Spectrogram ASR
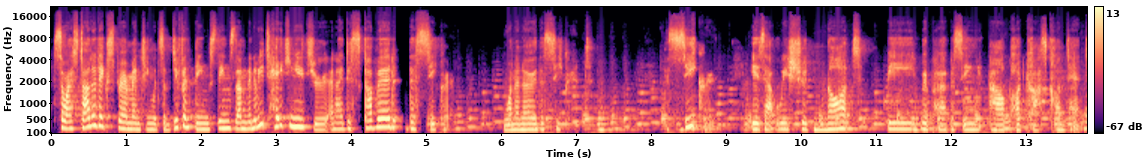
So I started experimenting with some different things, things that I'm going to be taking you through, and I discovered the secret. Want to know the secret? The secret is that we should not be repurposing our podcast content.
